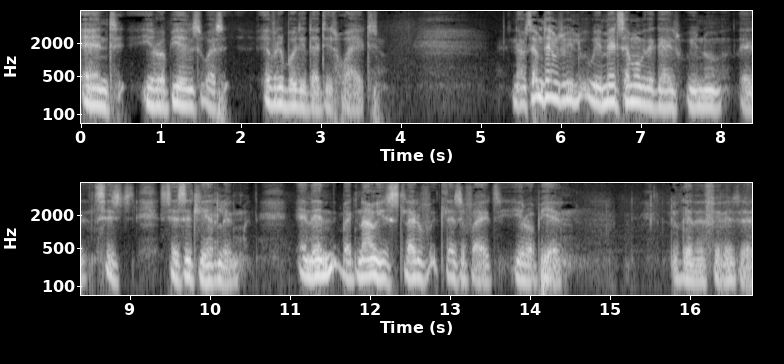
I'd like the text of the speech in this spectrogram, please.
And Europeans was everybody that is white. Now, sometimes we we met some of the guys we knew, Cecil Clearling, and then, but now he's classified European. Look at the fellows. Uh,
